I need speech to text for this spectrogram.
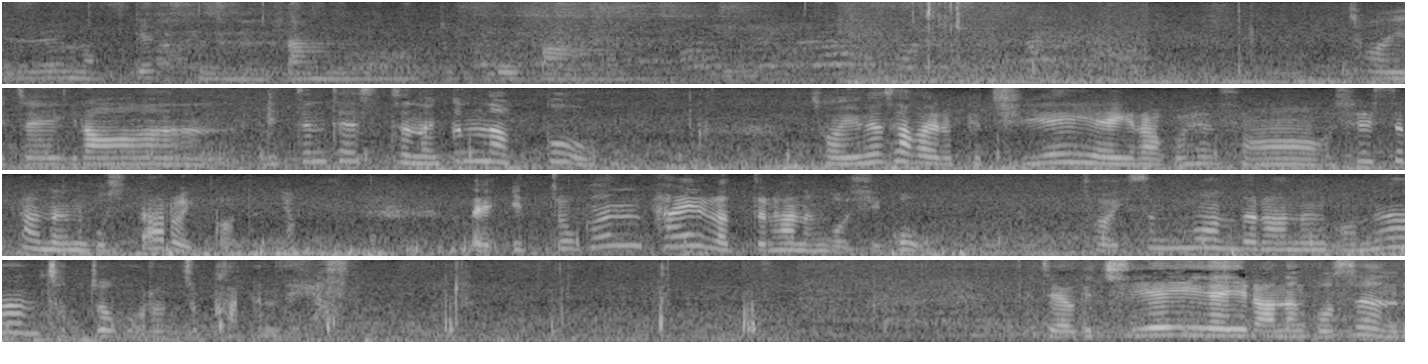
얘를 먹겠습니다. 초코바. 저 이제 이런 리튼 테스트는 끝났고 저희 회사가 이렇게 GAA라고 해서 실습하는 곳이 따로 있거든요. 근데 이쪽은 파일럿들 하는 곳이고 저희 승무원들 하는 거는 저쪽으로 쭉 가면 돼요. 이제 여기 GAA라는 곳은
